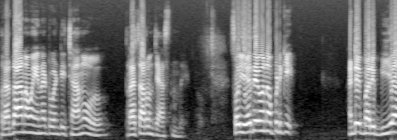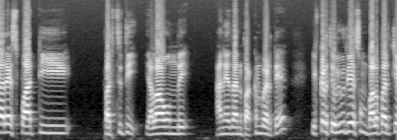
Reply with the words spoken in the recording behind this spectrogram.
ప్రధానమైనటువంటి ఛానల్ ప్రచారం చేస్తుంది. సో ఏదేమైనప్పటికీ అంటే మరి బీఆర్ఎస్ పార్టీ పరిస్థితి ఎలా ఉంది అనే దాన్ని పక్కన పెడితే ఇక్కడ తెలుగుదేశం బలపరిచే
